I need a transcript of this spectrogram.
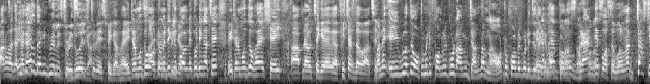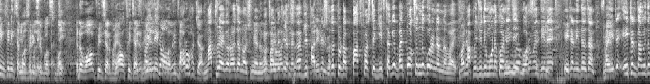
12000 এইটা টাকায় তো দেখেন dual storage dual storage speaker ভাই এটার মধ্যেও অটোমেটিকলি কল রেকর্ডিং আছে এটার মধ্যেও ভাই সেই আপনার হচ্ছে গিয়ে ফিচার্স দেওয়া আছে। মানে এইগুলোতে অটোমেটিক কল রেকর্ড আমি জানতাম না। অটো কল রেকর্ড যে দেখেন ভাই কোনো ব্র্যান্ডে পসিবল না জাস্ট ইনফিনিক্সে পসিবল এটা ওয়াও ফিচার ভাই। ওয়াও ফিচার রিয়েলি একটা অনলি বারো হাজার। মাত্র এগারো হাজার নয়শো নিরানব্বই আচ্ছা, এটা- টাকা। আর কি এটার সাথে টোটাল পাঁচ পাঁচটা গিফট থাকে। ভাই পছন্দ করে নেন না ভাই। মানে আপনি যদি মনে করেন এই যে গরমের দিনে এটা নিতে চান ভাই এটা এটার দামই তো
